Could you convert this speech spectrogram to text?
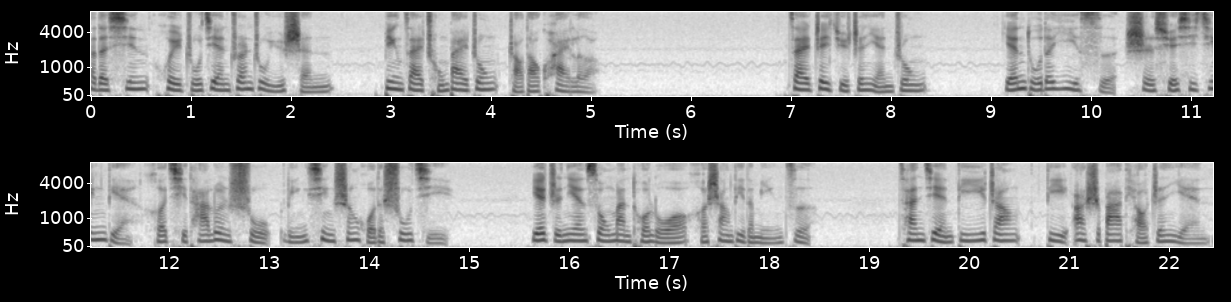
他的心会逐渐专注于神，并在崇拜中找到快乐。在这句箴言中。研读的意思是学习经典和其他论述灵性生活的书籍，也只念诵曼陀罗和上帝的名字。参见第一章第二十八条箴言。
